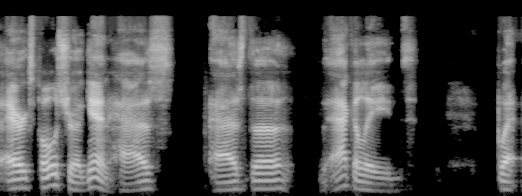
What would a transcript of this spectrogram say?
Erik Spoelstra again has has the, the accolades, but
